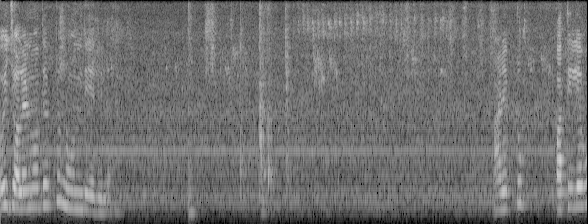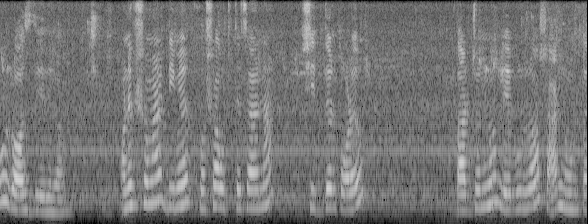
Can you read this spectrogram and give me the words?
ওই জলের মধ্যে একটু নুন দিয়ে দিলাম আর একটু পাতিলেবুর রস দিয়ে দিলাম অনেক সময় ডিমের খোসা উঠতে চায় না, সিদ্ধের পরেও তার জন্য লেবুর রস আর নুনটা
